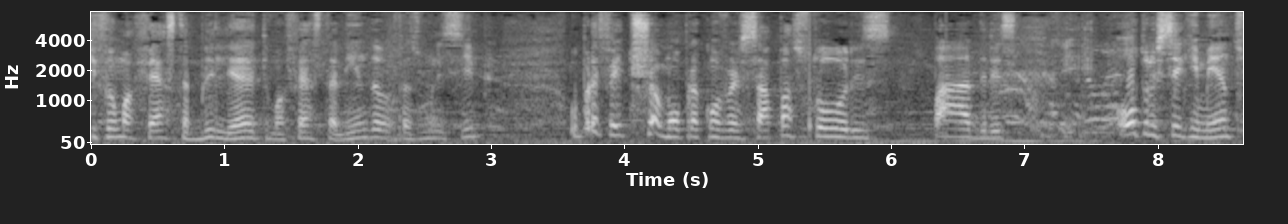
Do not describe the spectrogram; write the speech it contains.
que foi uma festa brilhante, uma festa linda, fez o município, o prefeito chamou para conversar pastores, padres, outros segmentos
